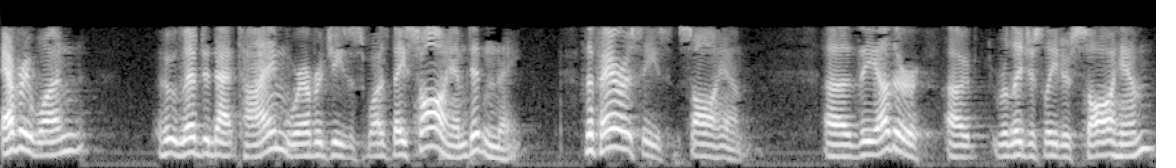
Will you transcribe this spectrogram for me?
everyone who lived in that time, wherever Jesus was, they saw him, didn't they? The Pharisees saw him. Uh, the other uh, religious leaders saw him,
